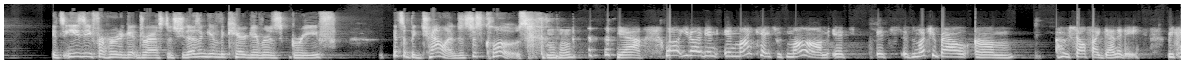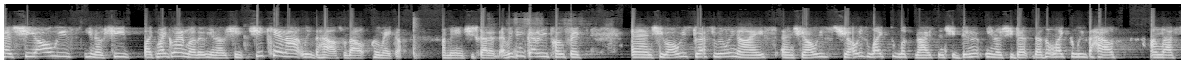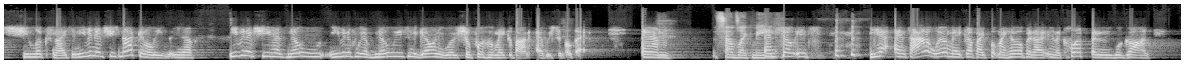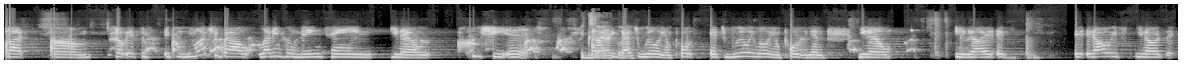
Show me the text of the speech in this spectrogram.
it's easy for her to get dressed and she doesn't give the caregivers grief. It's a big challenge. It's just clothes. Yeah. Well, you know, in in my case with mom, it's it's as much about um, her self identity because she always, you know, she like my grandmother, you know, she she cannot leave the house without her makeup. I mean, she's got it. Everything's got to be perfect, and she always dressed really nice, and she always she always liked to look nice, and she didn't, you know, she do, doesn't like to leave the house unless she looks nice, and even if she's not going to leave, you know. Even if she has no, even if we have no reason to go anywhere, she'll put her makeup on every single day. And it sounds like me. and so it's yeah, and so I don't wear makeup. I put my hair up in a in a clip and we're gone. But um, so it's it's as much about letting her maintain, you know, who she is. exactly. And I think that's really important. It's really, really important. And, you know, you know, it, it, it always, you know, it,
